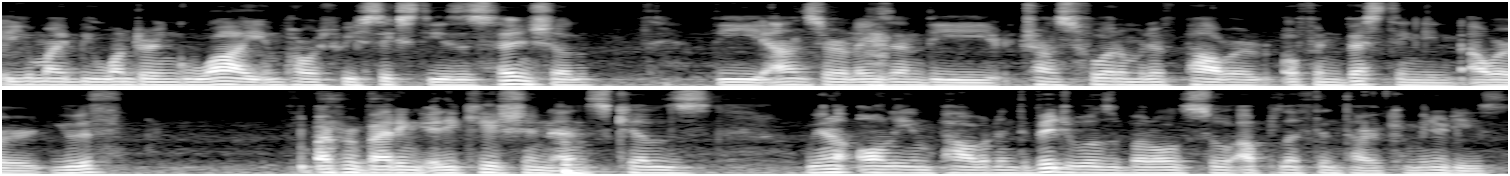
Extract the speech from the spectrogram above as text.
you might be wondering why Empower 360 is essential. The answer lies in the transformative power of investing in our youth. By providing education and skills, we not only empower individuals but also uplift entire communities.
